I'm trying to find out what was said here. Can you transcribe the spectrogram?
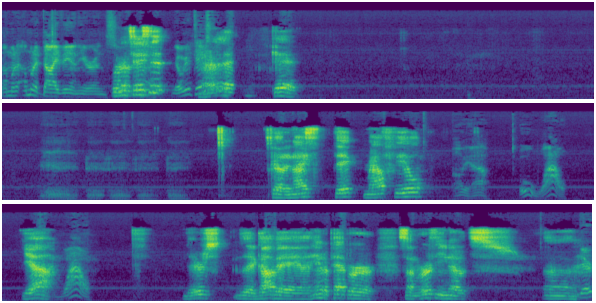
I'm gonna I'm gonna dive in here and. We're gonna taste it. Yeah, we're gonna All taste it. right. Okay. It's got a nice thick mouthfeel. Oh yeah. Oh wow. Yeah. Wow. There's the agave, a hint of pepper, some earthy notes. Uh, There,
